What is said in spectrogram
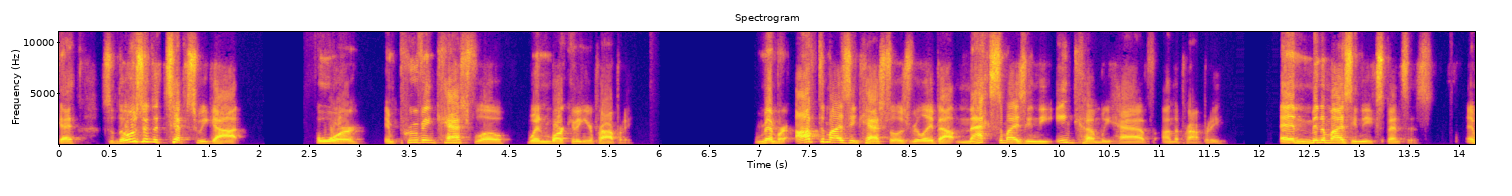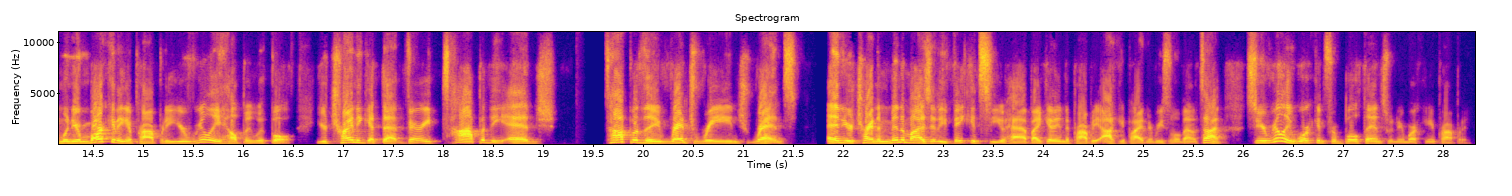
Okay, so those are the tips we got for improving cash flow when marketing your property. Remember, optimizing cash flow is really about maximizing the income we have on the property and minimizing the expenses. And when you're marketing a property, you're really helping with both. You're trying to get that very top of the edge, top of the rent range rent, and you're trying to minimize any vacancy you have by getting the property occupied in a reasonable amount of time. So you're really working for both ends when you're marketing your property.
